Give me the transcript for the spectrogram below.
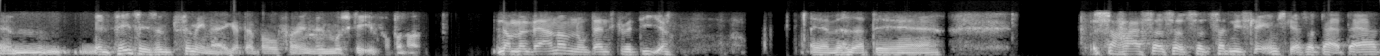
Øhm, Men pt. Så, så mener jeg ikke, at der er behov for en, en moské på Bornholm. Når man værner om nogle danske værdier, øh, hvad hedder det, øh, så har så, så, så, så den islamiske, altså der, der, er,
